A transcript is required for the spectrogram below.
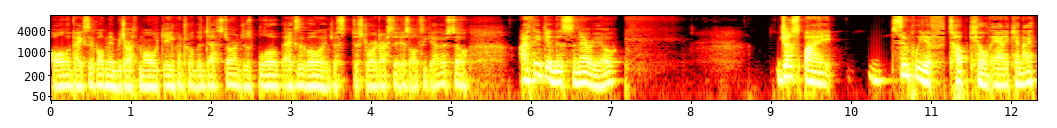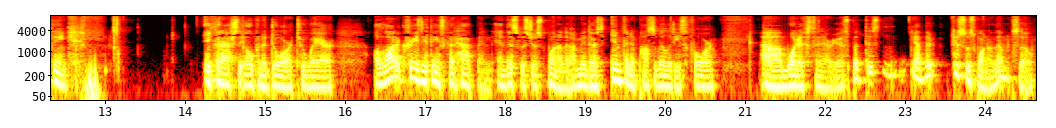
all of Exegol. Maybe Darth Maul would gain control of the Death Star and just blow up Exegol and just destroy Darth Sidious altogether. So I think in this scenario, just by simply if Tup killed Anakin, I think it could actually open a door to where a lot of crazy things could happen. And this was just one of them. I mean, there's infinite possibilities for um, what if scenarios, but this, yeah, there, this was one of them. So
